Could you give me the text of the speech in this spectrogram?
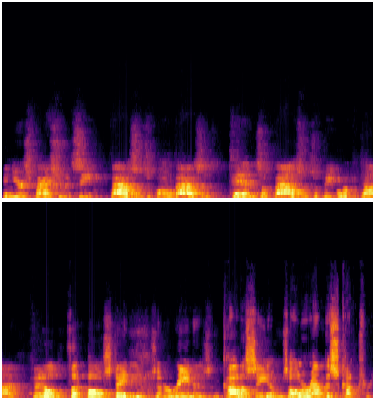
In years past, you would see thousands upon thousands, tens of thousands of people at a time fill football stadiums and arenas and coliseums all around this country.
